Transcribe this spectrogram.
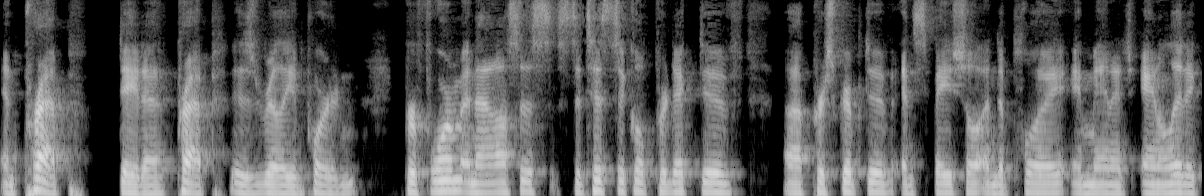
and prep data. Prep is really important. Perform analysis, statistical, predictive, uh, prescriptive, and spatial, and deploy and manage analytic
